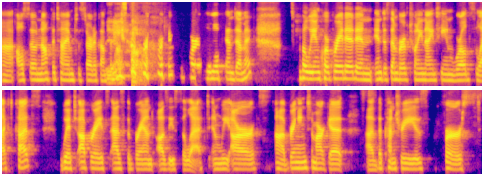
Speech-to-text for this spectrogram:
Uh, also, not the time to start a company right before a global pandemic but we incorporated in, in December of 2019 World Select Cuts, which operates as the brand Aussie Select. And we are uh, bringing to market uh, the country's first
